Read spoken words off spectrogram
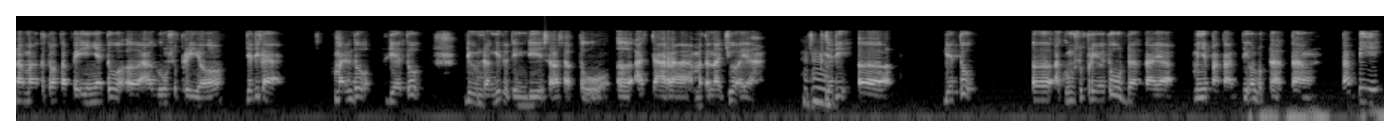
nama ketua KPI-nya itu uh, Agung Supriyo jadi kayak kemarin tuh dia tuh diundang gitu tin di salah satu uh, acara mata najwa ya mm-hmm. jadi uh, dia tuh uh, Agung Supriyo itu udah kayak menyepakati untuk datang tapi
